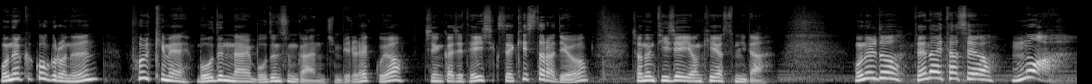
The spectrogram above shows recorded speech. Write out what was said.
오늘 끝곡으로는 폴킴의 모든 날 모든 순간 준비를 했고요. 지금까지 데이식스의 키스 더 라디오. 저는 DJ 영케이였습니다. 오늘도 대나잇 하세요. 무아!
